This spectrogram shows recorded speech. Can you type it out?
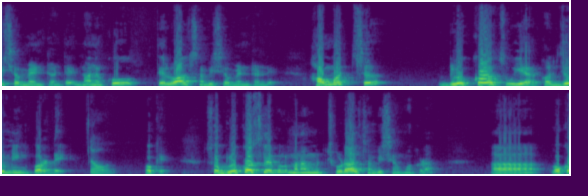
విషయం ఏంటంటే మనకు తెలియాల్సిన విషయం ఏంటంటే how much glucose we're consuming per day okay so glucose level మనం చూడాల్సిన విషయం అక్కడ. ఒక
